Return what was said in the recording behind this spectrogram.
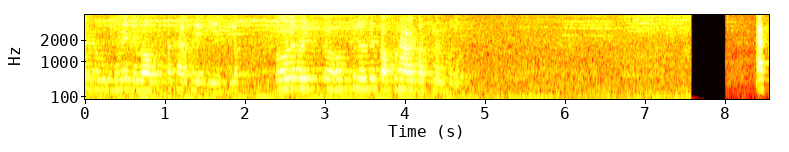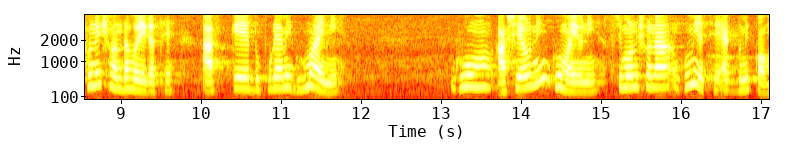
একদম ঘেমে টেমে অবস্থা খারাপ হয়ে গিয়েছিল। মনে হচ্ছিল যে তখন আরেকবার স্নান করি। এখনই সন্ধ্যা হয়ে গেছে। আজকে দুপুরে আমি ঘুমাইনি। ঘুম আসেও নি ঘুমায়ও নি শ্রীমন সোনা ঘুমিয়েছে একদমই কম,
